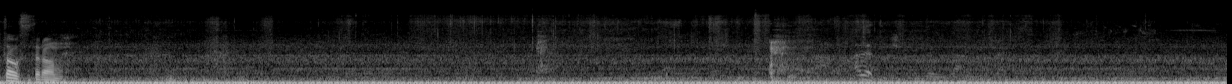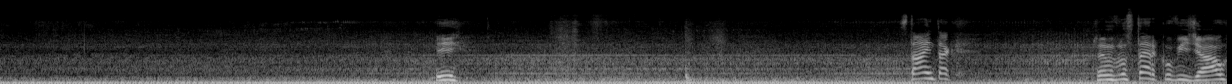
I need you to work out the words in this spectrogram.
w tą stronę. I stań tak, żebym w lusterku widział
